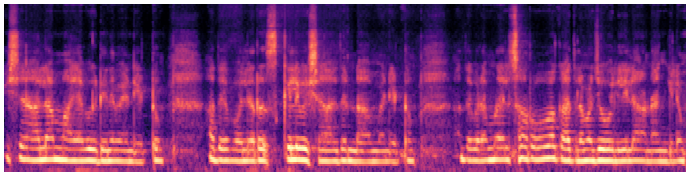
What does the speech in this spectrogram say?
വിശാലമായ വീടിന് വേണ്ടിയിട്ടും അതേപോലെ റിസ്ക്കിൽ വിശാലത ഉണ്ടാകാൻ വേണ്ടിയിട്ടും അതേപോലെ നമ്മളെ സർവ നമ്മൾ ജോലിയിലാണെങ്കിലും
